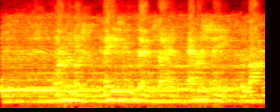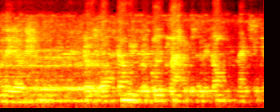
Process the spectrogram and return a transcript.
One of the most amazing things I've ever seen at the bottom of the ocean. It was while filming for Blue Planet in the Gulf of Mexico.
